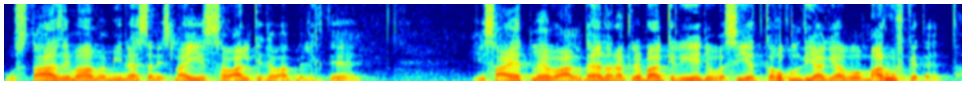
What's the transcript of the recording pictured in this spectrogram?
استاذ امام امین حسن اصلاحی اس سوال کے جواب میں لکھتے ہیں، اس آیت میں والدین اور اقربا کے لیے جو وصیت کا حکم دیا گیا وہ معروف کے تحت تھا۔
